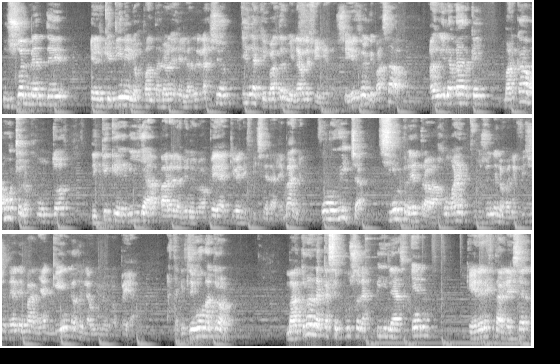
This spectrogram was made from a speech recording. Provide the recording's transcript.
Usualmente el que tiene los pantalones en la relación es la que va a terminar definiendo. Sí, eso es lo que pasaba. Angela Merkel marcaba mucho los puntos de qué quería para la Unión Europea y qué beneficiara a Alemania. Fue muy dicha, siempre trabajó más en función de los beneficios de Alemania que en los de la Unión Europea. Hasta que llegó Macron. Macron acá se puso las pilas en querer establecer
